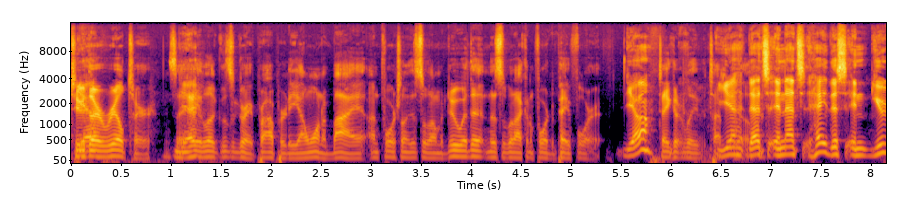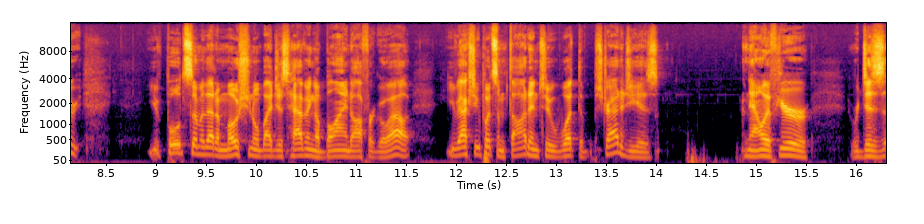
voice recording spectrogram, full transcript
to Yeah. their realtor and say, Yeah. "Hey, look, this is a great property. I want to buy it. Unfortunately, this is what I'm gonna do with it, and this is what I can afford to pay for it. Yeah, Take it or leave it." Type yeah that's and that's hey this and you you've pulled some of that emotional by just having a blind offer go out you've actually put some thought into what the strategy is now if you're des-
